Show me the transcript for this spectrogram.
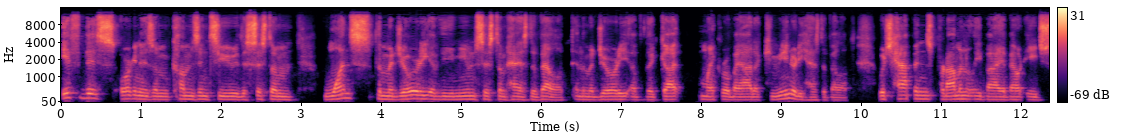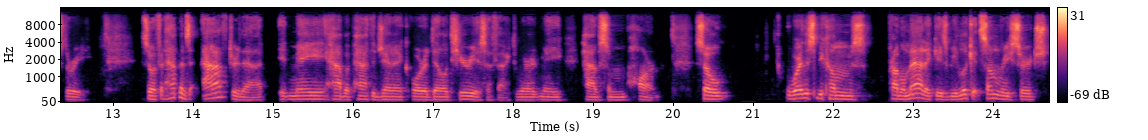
if this organism comes into the system once the majority of the immune system has developed and the majority of the gut microbiota community has developed, which happens predominantly by about age three. So, if it happens after that, it may have a pathogenic or a deleterious effect where it may have some harm. So, where this becomes problematic is we look at some research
